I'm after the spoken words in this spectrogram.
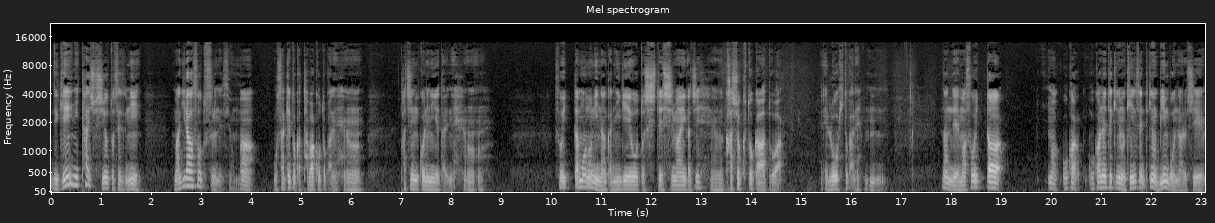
で、原因に対処しようとせずに、紛らわそうとするんですよ。まあ、お酒とかタバコとかね、うん。パチンコに逃げたりね、うん。そういったものになんか逃げようとしてしまいがち。うん、過食とか、あとは、浪費とかね、うん、なんで、まあ、そういった、まあ、おかお金的にも金銭的にも貧乏になるし、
